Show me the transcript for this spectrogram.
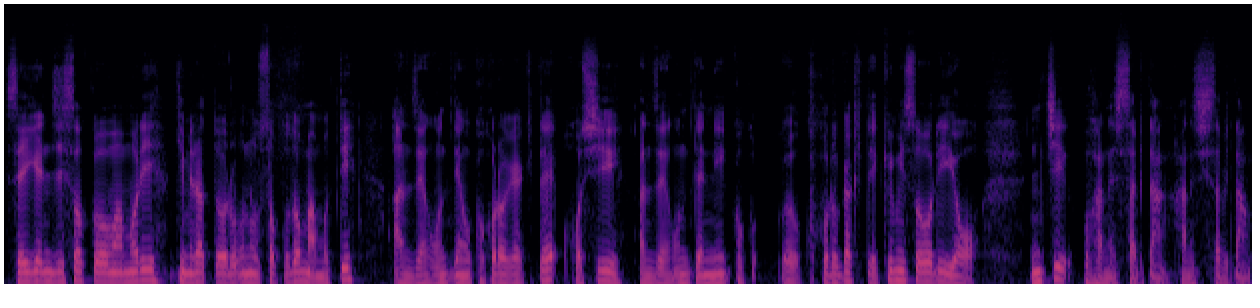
制限時速を守り君らとの速度を守って安全運転を心がけてほしい。安全運転に心がけて組総理よ。んちお話しさびたん話しさびたん。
